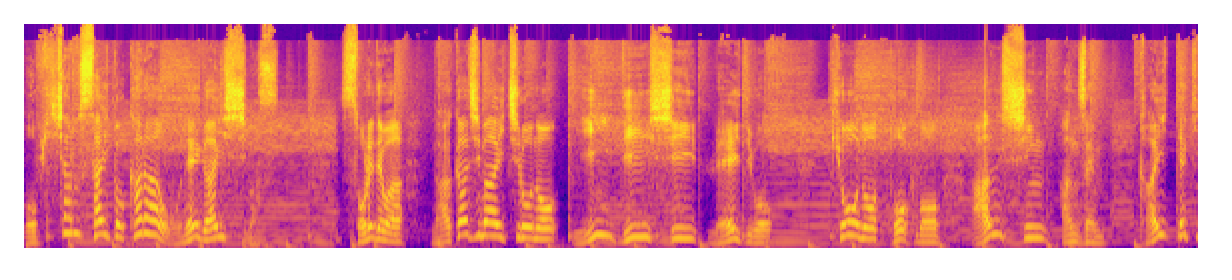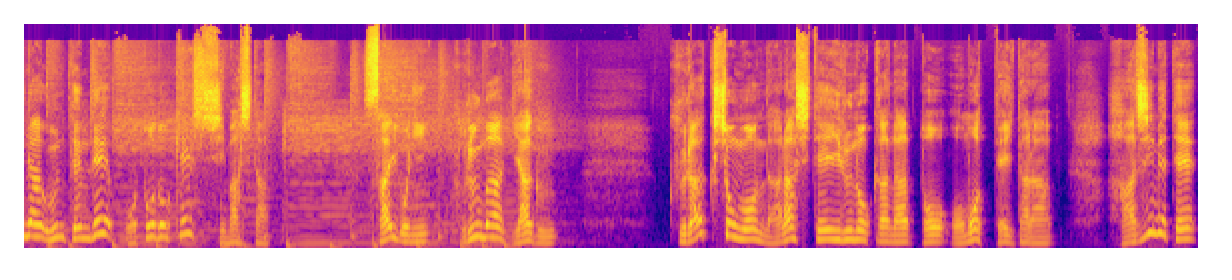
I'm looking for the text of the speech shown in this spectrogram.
オフィシャルサイトからお願いします。それでは中島一郎の EDC レイディオ。今日のトークも安心安全快適な運転でお届けしました。最後に車ギャグ。クラクションを鳴らしているのかなと思っていたら初めて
